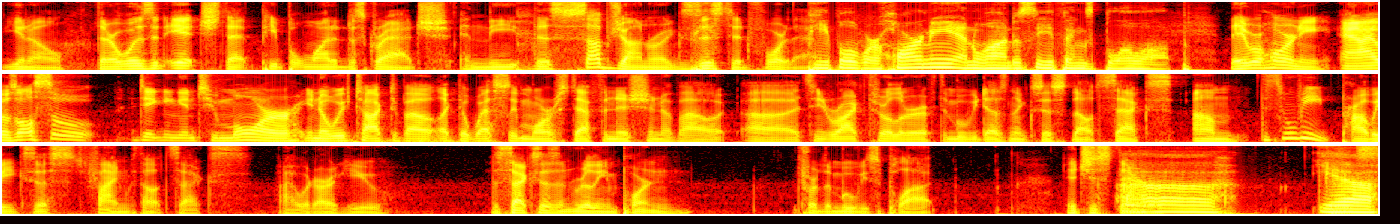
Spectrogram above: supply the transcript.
you know, there was an itch that people wanted to scratch, and the this subgenre existed for that. People were horny and wanted to see things blow up. They were horny, and I was also digging into more. You know, we've talked about like the Wesley Morris definition about uh, it's an erotic thriller if the movie doesn't exist without sex. Um, this movie probably exists fine without sex. I would argue, the sex isn't really important for the movie's plot. It's just there. Uh, yeah,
